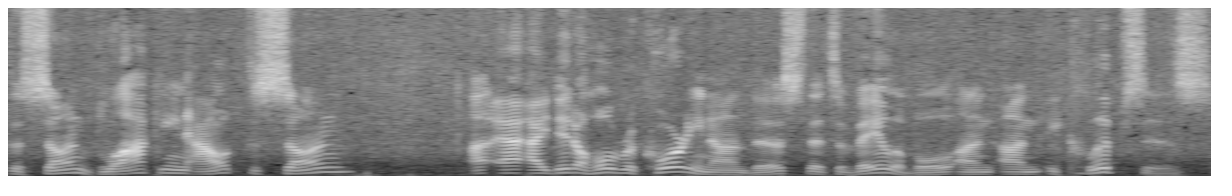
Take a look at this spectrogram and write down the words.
the sun, blocking out the sun I, I did a whole recording on this that's available on, on eclipses.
